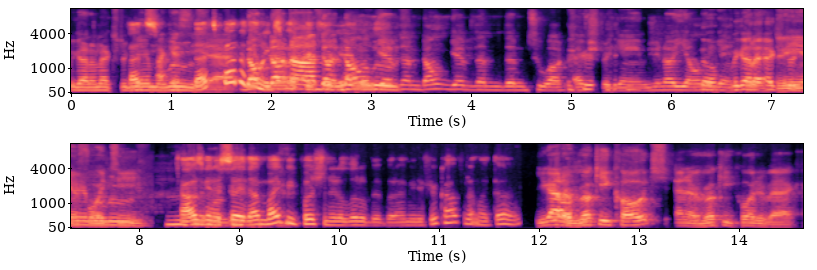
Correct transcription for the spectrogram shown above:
We got an extra That's- game to lose. That's that. better Don't than don't nah, don't don't give them don't give them them two extra games. You know you only No, get we got an extra Three game and to lose. fourteen. I was gonna say that might be pushing it a little bit, but I mean, if you're confident like that, You got a rookie coach and a rookie quarterback.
